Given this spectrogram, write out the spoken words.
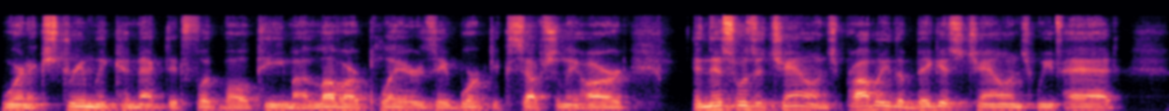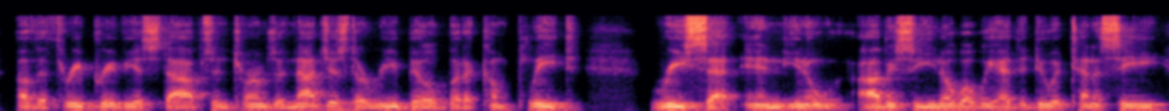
We're an extremely connected football team. I love our players; they've worked exceptionally hard, and this was a challenge, probably the biggest challenge we've had of the three previous stops in terms of not just a rebuild, but a complete reset. And, you know, obviously, you know what we had to do at Tennessee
